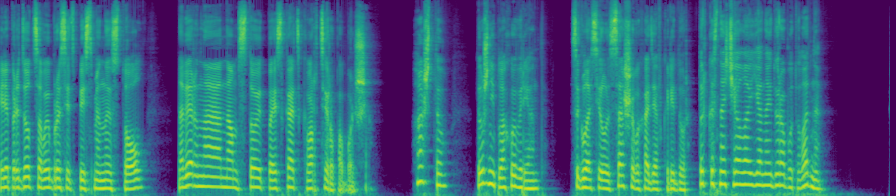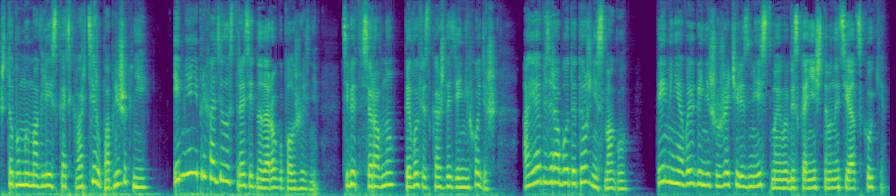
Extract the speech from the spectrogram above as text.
или придется выбросить письменный стол. Наверное, нам стоит поискать квартиру побольше». «А что?» Тоже неплохой вариант. Согласилась Саша, выходя в коридор. Только сначала я найду работу, ладно? Чтобы мы могли искать квартиру поближе к ней. И мне не приходилось тратить на дорогу полжизни. Тебе-то все равно, ты в офис каждый день не ходишь. А я без работы тоже не смогу. Ты меня выгонишь уже через месяц моего бесконечного нытья от скуки».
